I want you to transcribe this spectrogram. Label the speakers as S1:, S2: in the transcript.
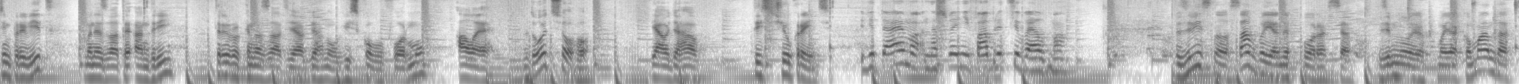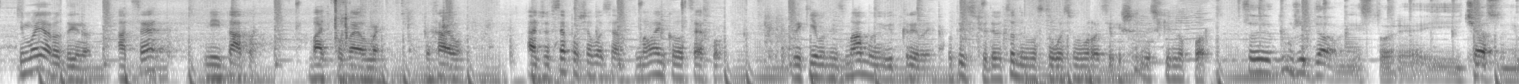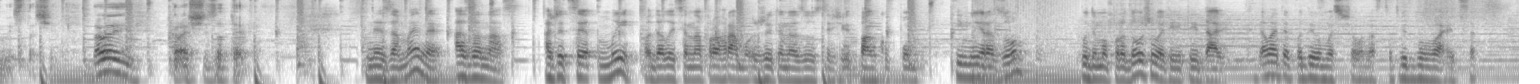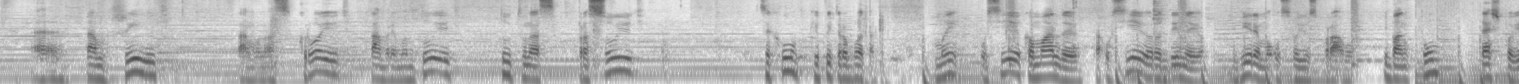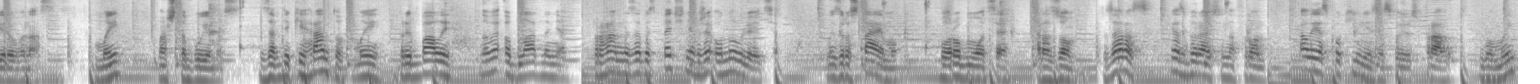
S1: Усім привіт! Мене звати Андрій. Три роки назад я вдягнув військову форму, але до цього я одягав тисячі українців.
S2: Вітаємо на швейній фабриці Велма.
S1: Звісно, сам би я не впорався. Зі мною моя команда і моя родина. А це мій тато, батько Велми Михайло. Адже все почалося з маленького цеху, який вони з мамою відкрили у 1998 році і шили шкільну форму.
S3: Це дуже давня історія і часу не вистачить. Давай краще за тебе.
S1: Не за мене, а за нас. Адже це ми подалися на програму Жити на зустріч від банку Пункт. І ми разом будемо продовжувати йти далі. Давайте подивимося, що у нас тут відбувається. Е, Там шиють, там у нас кроють, там ремонтують, тут у нас прасують. В цеху кипить робота. Ми усією командою та усією родиною віримо у свою справу. І банк Пум теж повірив у нас. Ми масштабуємось. Завдяки гранту ми придбали нове обладнання. Програмне забезпечення вже оновлюється. Ми зростаємо, бо робимо це разом. Зараз я збираюся на фронт, але я спокійний за свою справу, бо ми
